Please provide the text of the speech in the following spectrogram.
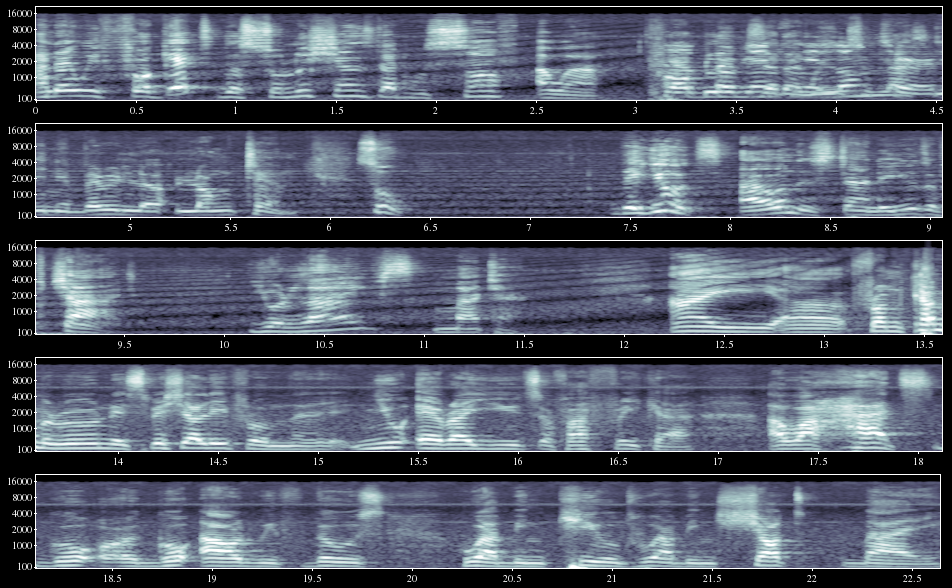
and then we forget the solutions that will solve our problems that are going to last term. in a very lo- long term. So, the youth, I understand the youth of Chad, your lives matter. I, uh, from Cameroon, especially from the new era youths of Africa, our hearts go uh, go out with those who have been killed, who have been shot by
